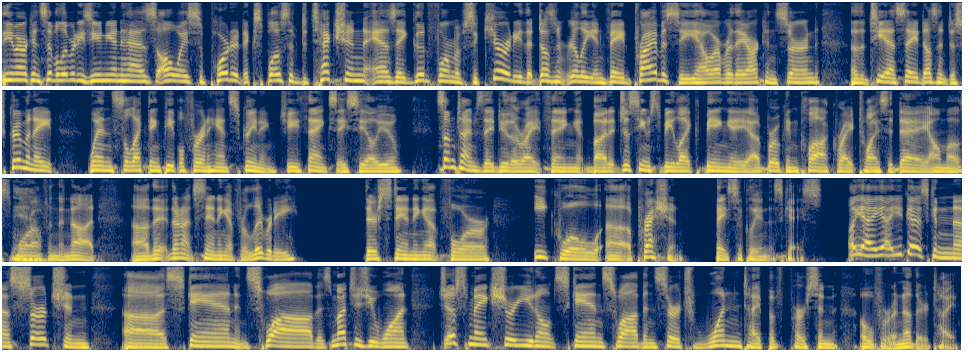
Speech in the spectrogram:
The American Civil Liberties Union has always supported explosive detection as a good form of security that doesn't really invade privacy. However, they are concerned that the TSA doesn't discriminate when selecting people for enhanced screening. Gee, thanks, ACLU. Sometimes they do the right thing, but it just seems to be like being a, a broken clock right twice a day, almost more yeah. often than not. Uh, they, they're not standing up for liberty they're standing up for equal uh, oppression, basically, in this case. Oh, yeah, yeah, you guys can uh, search and uh, scan and swab as much as you want. Just make sure you don't scan, swab, and search one type of person over another type.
